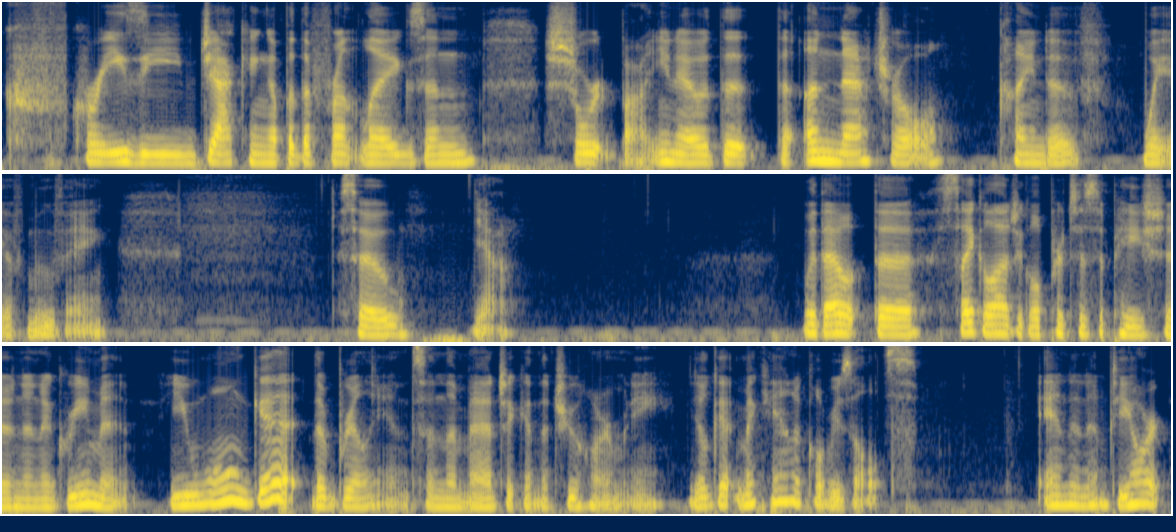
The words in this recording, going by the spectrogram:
crazy jacking up of the front legs and short you know, the, the unnatural kind of way of moving. So, yeah. Without the psychological participation and agreement, you won't get the brilliance and the magic and the true harmony. You'll get mechanical results and an empty heart.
